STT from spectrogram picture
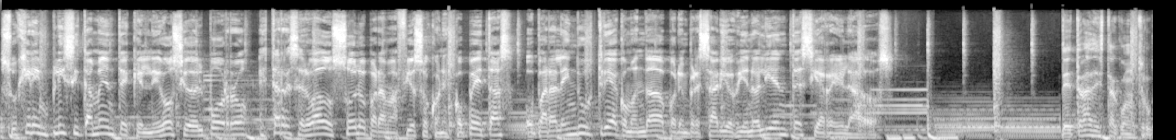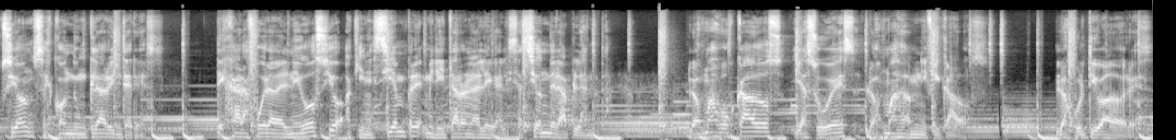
sugiere implícitamente que el negocio del porro está reservado solo para mafiosos con escopetas o para la industria comandada por empresarios bien olientes y arreglados. Detrás de esta construcción se esconde un claro interés, dejar afuera del negocio a quienes siempre militaron la legalización de la planta los más buscados y a su vez los más damnificados, los cultivadores.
